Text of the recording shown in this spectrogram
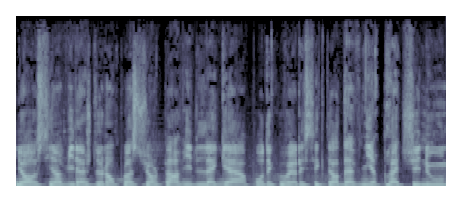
Il y aura aussi un village de l'emploi sur le parvis de la gare pour découvrir les secteurs d'avenir près de chez nous.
